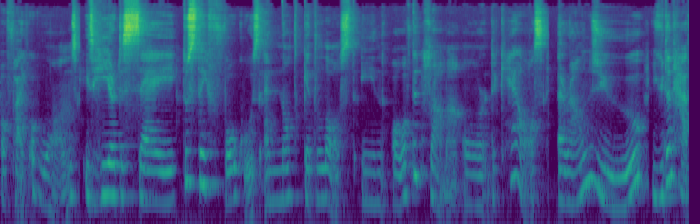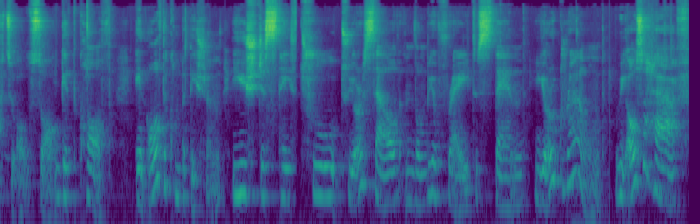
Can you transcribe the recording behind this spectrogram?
of Five of Wands is here to say to stay focused and not get lost in all of the drama or the chaos around you. You don't have to also get caught in all of the competition, you should just stay true to yourself and don't be afraid to stand your ground. We also have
